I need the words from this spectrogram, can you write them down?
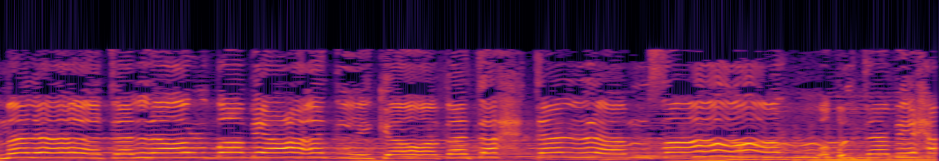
ملأت الأرض بعدلك وفتحت الأمصار وقلت بحق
